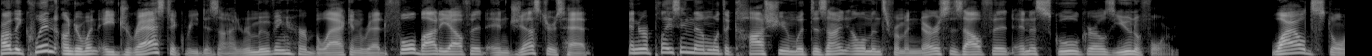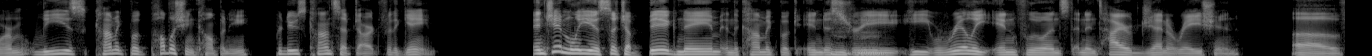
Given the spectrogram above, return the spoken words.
Harley Quinn underwent a drastic redesign, removing her black and red full body outfit and jester's hat and replacing them with a costume with design elements from a nurse's outfit and a schoolgirl's uniform. Wildstorm, Lee's comic book publishing company, produced concept art for the game. And Jim Lee is such a big name in the comic book mm-hmm. industry. He really influenced an entire generation of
